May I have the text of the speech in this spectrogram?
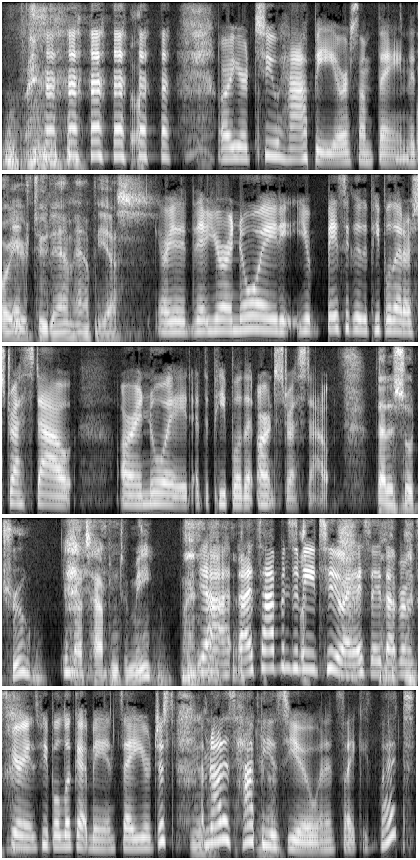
or you're too happy or something. It's, or you're too damn happy, yes. Or you're, you're annoyed. You're basically the people that are stressed out are annoyed at the people that aren't stressed out. That is so true. That's happened to me. yeah, that's happened to me too. I say that from experience. People look at me and say, "You're just yeah, I'm not as happy yeah. as you." And it's like, "What?"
